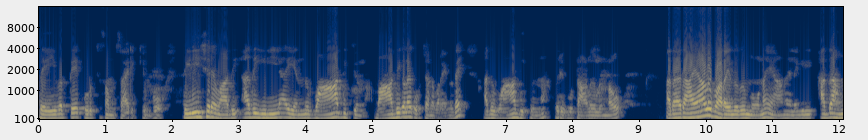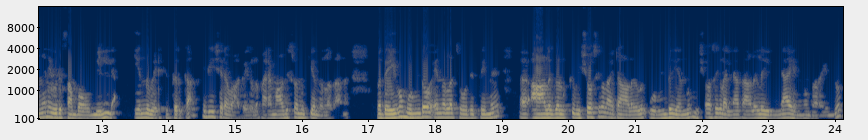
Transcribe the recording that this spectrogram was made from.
ദൈവത്തെ കുറിച്ച് സംസാരിക്കുമ്പോൾ നിരീശ്വരവാദി അത് ഇല്ല എന്ന് വാദിക്കുന്ന വാദികളെ കുറിച്ചാണ് പറയുന്നത്. അത് വാദിക്കുന്ന ഒരു കൂട്ടം ആളുകൾ ഉണ്ടാവും അതായത് അയാൾ പറയുന്നത് നുണയാണ് അല്ലെങ്കിൽ അത് അങ്ങനെ ഒരു സംഭവം ഇല്ല എന്ന് വരുത്തി തീർക്കാൻ നിരീശ്വരവാദികൾ പരമാവധി ശ്രമിക്കുക എന്നുള്ളതാണ്. അപ്പൊ ദൈവമുണ്ടോ എന്നുള്ള ചോദ്യത്തിന് ആളുകൾക്ക് വിശ്വാസികളായിട്ട് ആളുകൾ ഉണ്ട് എന്നും വിശ്വാസികളല്ലാത്ത ആളുകൾ ഇല്ല എന്നും പറയുന്നു.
